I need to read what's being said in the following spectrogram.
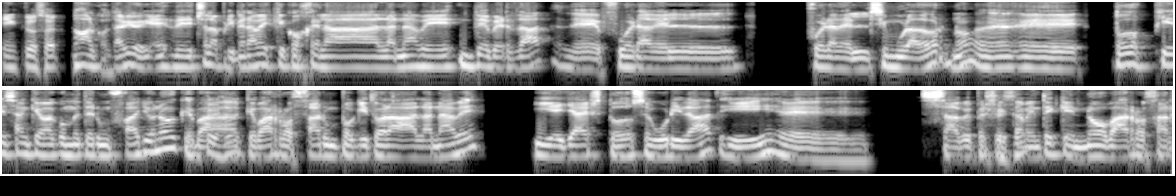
Incluso. No, al contrario. Eh, de hecho, la primera vez que coge la, nave de verdad, de fuera, del, fuera del simulador, ¿no? Eh, eh, todos piensan que va a cometer un fallo, ¿no? Que va, Que va a rozar un poquito la, nave y ella es todo seguridad y sabe perfectamente que no va a rozar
